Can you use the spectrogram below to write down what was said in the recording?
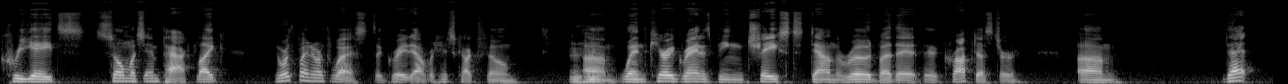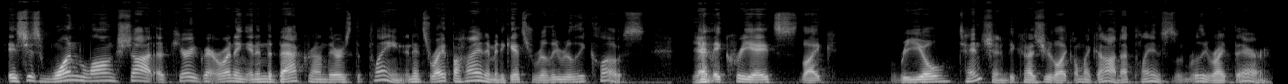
creates so much impact. Like North by Northwest, a great Alfred Hitchcock film, Mhm. um, when Cary Grant is being chased down the road by the, the crop duster, um, that is just one long shot of Cary Grant running, and in the background there's the plane, and it's right behind him, and it gets really, really close, yeah. and it creates like real tension because you're like, oh my god, that plane is really right there.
